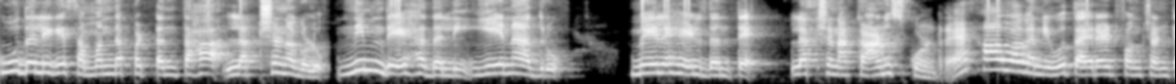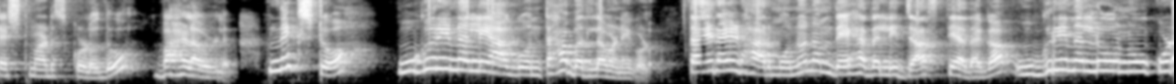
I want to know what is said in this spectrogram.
ಕೂದಲಿಗೆ ಸಂಬಂಧಪಟ್ಟಂತಹ ಲಕ್ಷಣಗಳು ನಿಮ್ಮ ದೇಹದಲ್ಲಿ ಏನಾದರೂ ಮೇಲೆ ಹೇಳಿದಂತೆ ಲಕ್ಷಣ ಕಾಣಿಸ್ಕೊಂಡ್ರೆ ಆವಾಗ ನೀವು ಥೈರಾಯ್ಡ್ ಫಂಕ್ಷನ್ ಟೆಸ್ಟ್ ಮಾಡಿಸ್ಕೊಳ್ಳೋದು ಬಹಳ ಒಳ್ಳೆಯದು ನೆಕ್ಸ್ಟು ಉಗುರಿನಲ್ಲಿ ಆಗುವಂತಹ ಬದಲಾವಣೆಗಳು. ಥೈರಾಯ್ಡ್ ಹಾರ್ಮೋನು ನಮ್ಮ ದೇಹದಲ್ಲಿ ಜಾಸ್ತಿ ಆದಾಗ ಉಗುರಿನಲ್ಲೂ ಕೂಡ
